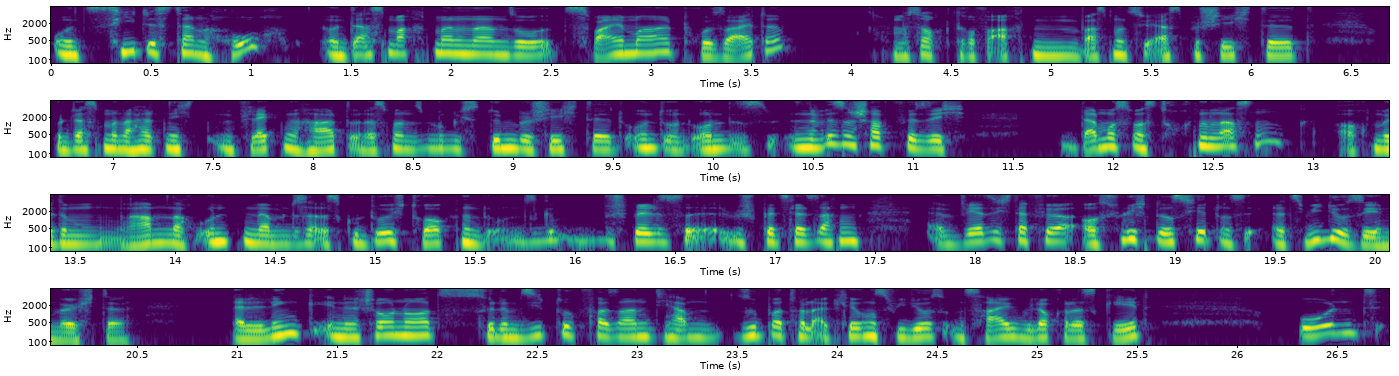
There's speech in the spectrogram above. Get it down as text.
und zieht es dann hoch. Und das macht man dann so zweimal pro Seite. Man muss auch darauf achten, was man zuerst beschichtet und dass man halt nicht einen Flecken hat und dass man es möglichst dünn beschichtet und, und, und. Das ist eine Wissenschaft für sich. Dann muss man es trocknen lassen, auch mit dem Rahmen nach unten, damit das alles gut durchtrocknet. Und es gibt spezielle Sachen. Wer sich dafür ausführlich interessiert und als Video sehen möchte, Link in den Show Notes zu dem Siebdruckversand. Die haben super tolle Erklärungsvideos und zeigen, wie locker das geht. Und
